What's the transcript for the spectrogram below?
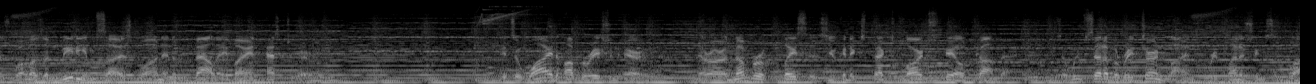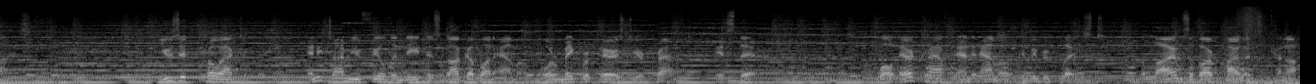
as well as a medium-sized one in a valley by an estuary. It's a wide operation area. There are a number of places you can expect large-scale combat, so we've set up a return line for replenishing supplies. Use it proactively. Anytime you feel the need to stock up on ammo or make repairs to your craft, it's there. While aircraft and ammo can be replaced, the lives of our pilots cannot.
